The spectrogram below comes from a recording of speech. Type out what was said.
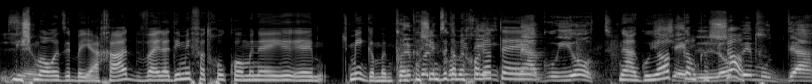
לשמור את זה ביחד, והילדים יפתחו כל מיני, אה, תשמעי, גם במקרים קודם כל, קשים זה כל גם יכול מיני להיות... אה, התנהגויות. התנהגויות גם שהם קשות. לא במודע,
